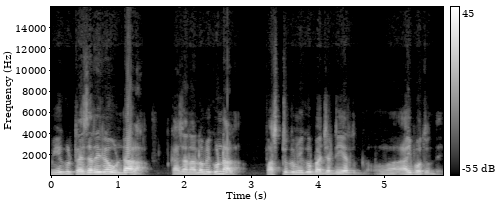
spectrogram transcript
మీకు ట్రెజరీలో ఉండాలా? ఖజానాలో మీకు ఉండాలా? ఫస్ట్కు మీకు బడ్జెట్ ఇయర్ అయిపోతుంది.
